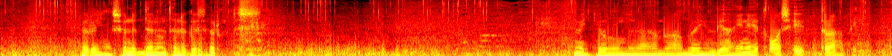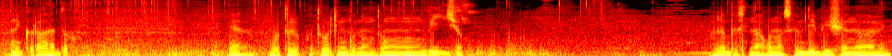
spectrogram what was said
Pero yung sunod na lang talaga sa rules. Medyo malababa yung biyahe na ito kasi traffic. Panigurado. Kaya putol-putulin ko lang tong video. Palabas na ako ng subdivision namin.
